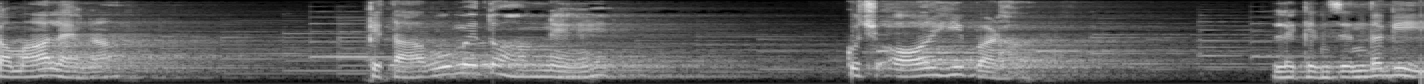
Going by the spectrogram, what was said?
कमाल है ना? किताबों में तो हमने कुछ और ही पढ़ा, लेकिन ज़िंदगी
